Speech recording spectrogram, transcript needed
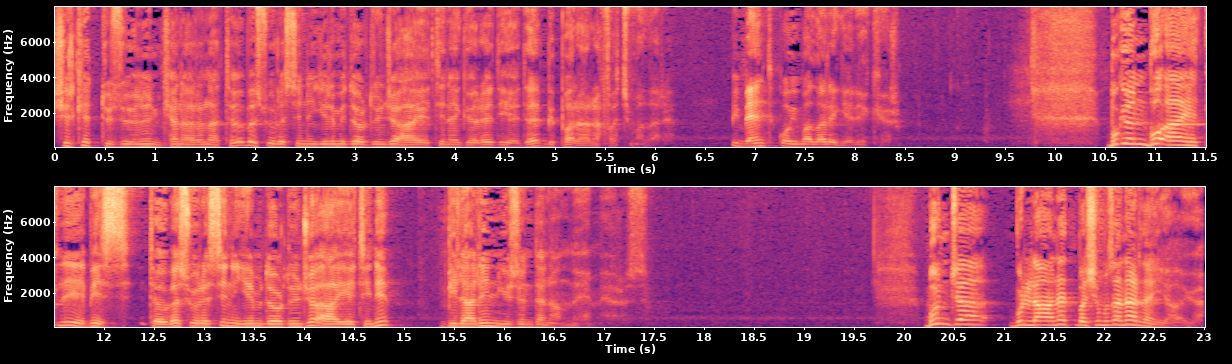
şirket tüzüğünün kenarına Tevbe suresinin 24. ayetine göre diye de bir paragraf açmaları, bir bent koymaları gerekiyor. Bugün bu ayetli biz Tevbe suresinin 24. ayetini Bilal'in yüzünden anlayamıyoruz. Bunca bu lanet başımıza nereden yağıyor?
